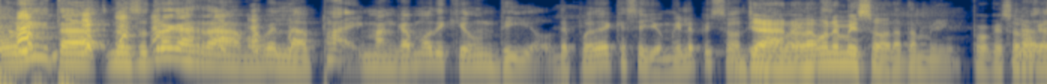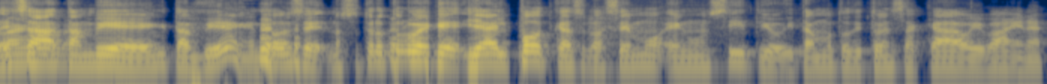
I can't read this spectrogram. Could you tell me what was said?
ahorita, nosotros agarramos, ¿verdad? Pa, y mangamos de que un deal. Después de, qué sé yo, mil episodios. Ya, nos dan una emisora también. Porque eso No, lo que dan. esa- también, también. Entonces, nosotros tuve que ya el podcast lo hacemos en un sitio y estamos toditos ensacados y vaina.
